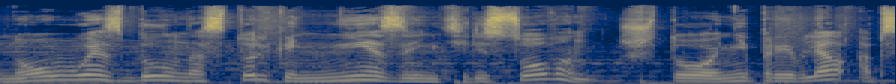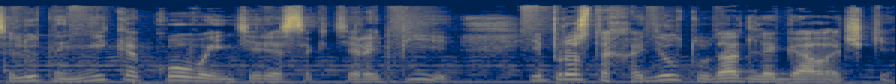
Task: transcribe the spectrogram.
но Уэс был настолько не заинтересован, что не проявлял абсолютно никакого интереса к терапии и просто ходил туда для галочки.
